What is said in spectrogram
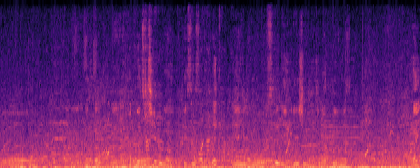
えー、特別チームが結成されてね、えー、今もうすでに練習が始まっております。はい、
